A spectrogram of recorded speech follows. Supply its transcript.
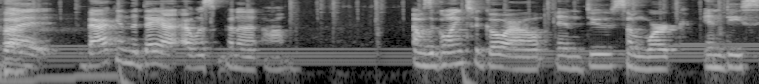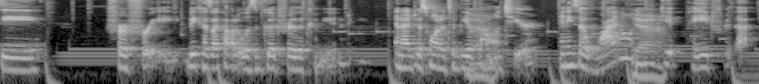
but back in the day, I, I was gonna, um, I was going to go out and do some work in DC for free because I thought it was good for the community. And I just wanted to be yeah. a volunteer. And he said, Why don't yeah. you get paid for that?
